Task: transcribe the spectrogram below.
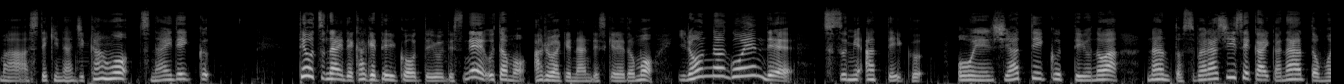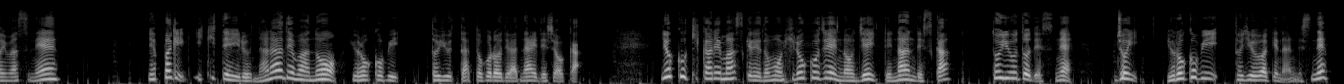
まあ、素敵な時間をつないでいく。手をつないでかけていこうというですね、歌もあるわけなんですけれども、いろんなご縁で進み合っていく、応援し合っていくっていうのは、なんと素晴らしい世界かなと思いますね。やっぱり生きているならではの喜びといったところではないでしょうか。よく聞かれますけれども、ひろこ J の J って何ですか？というとですね、 joy、喜びというわけなんですね。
